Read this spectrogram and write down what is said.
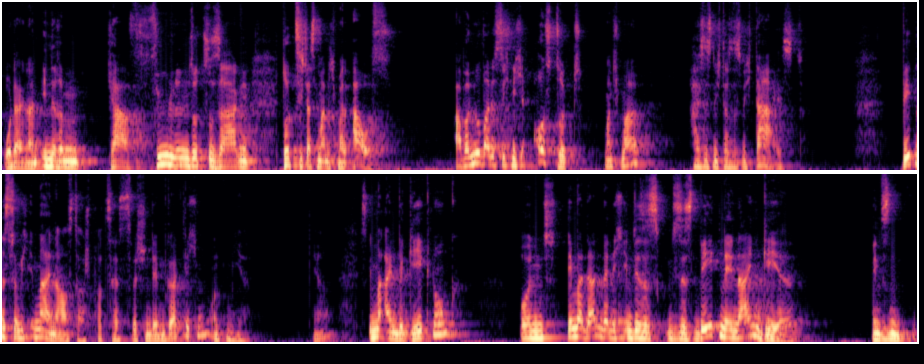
oder in einem inneren ja, Fühlen sozusagen, drückt sich das manchmal aus. Aber nur weil es sich nicht ausdrückt, manchmal, heißt es nicht, dass es nicht da ist. Beten ist für mich immer ein Austauschprozess zwischen dem Göttlichen und mir. Ja? Es ist immer eine Begegnung und immer dann, wenn ich in dieses, dieses Beten hineingehe, in diesen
